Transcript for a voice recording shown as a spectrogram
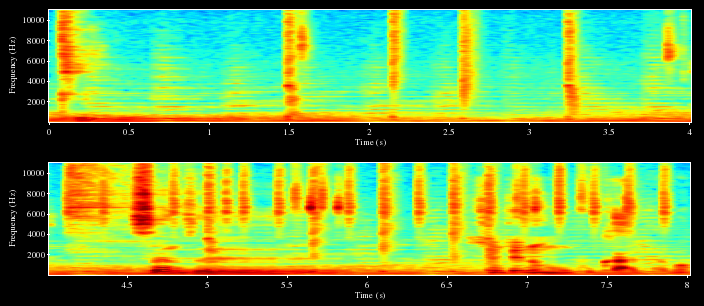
okay. Senze shintshe noma uvukhali yabo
